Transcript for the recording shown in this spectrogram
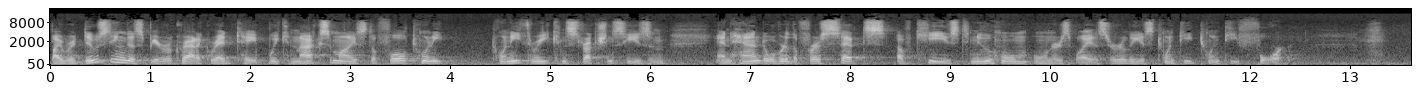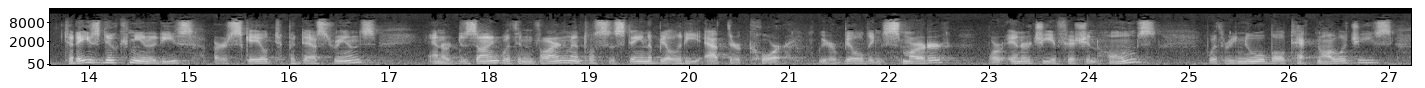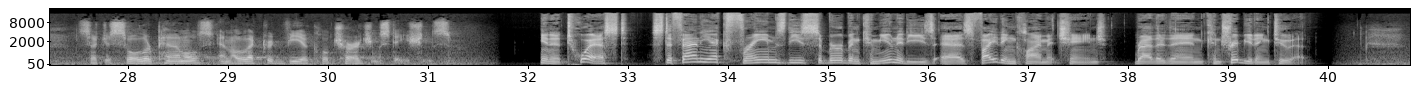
By reducing this bureaucratic red tape, we can maximize the full 2023 construction season and hand over the first sets of keys to new homeowners by as early as 2024. Today's new communities are scaled to pedestrians and are designed with environmental sustainability at their core. We are building smarter, more energy efficient homes with renewable technologies such as solar panels and electric vehicle charging stations. In a twist, Stefaniuk frames these suburban communities as fighting climate change rather than contributing to it.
